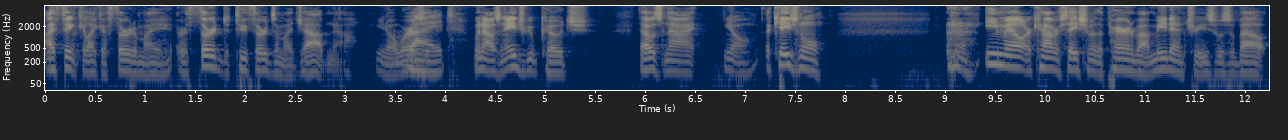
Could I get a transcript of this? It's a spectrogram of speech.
I think like a third of my or third to two thirds of my job now. You know, whereas Right. when I was an age group coach, that was not you know occasional email or conversation with a parent about meet entries was about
